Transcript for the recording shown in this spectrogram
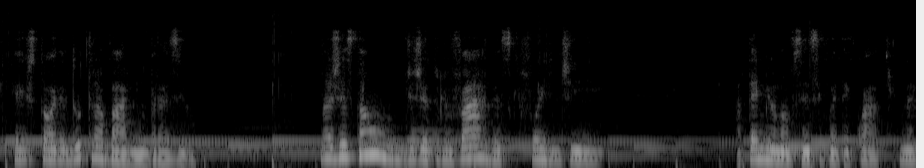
que é a história do trabalho no Brasil. Na gestão de Getúlio Vargas, que foi de até 1954, né?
